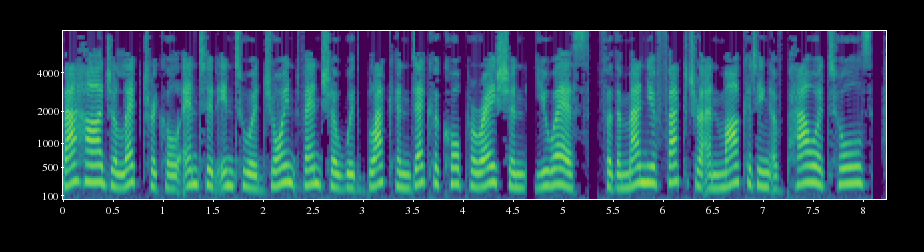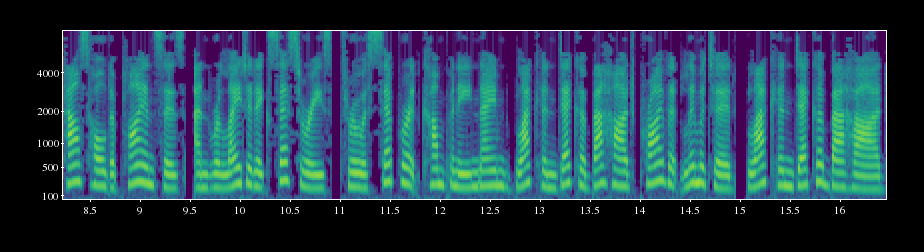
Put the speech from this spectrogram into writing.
Bajaj Electrical entered into a joint venture with Black & Decker Corporation, U.S., for the manufacture and marketing of power tools, household appliances, and related accessories, through a separate company named Black & Decker Bajaj Private Limited, Black & Decker Bajaj.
